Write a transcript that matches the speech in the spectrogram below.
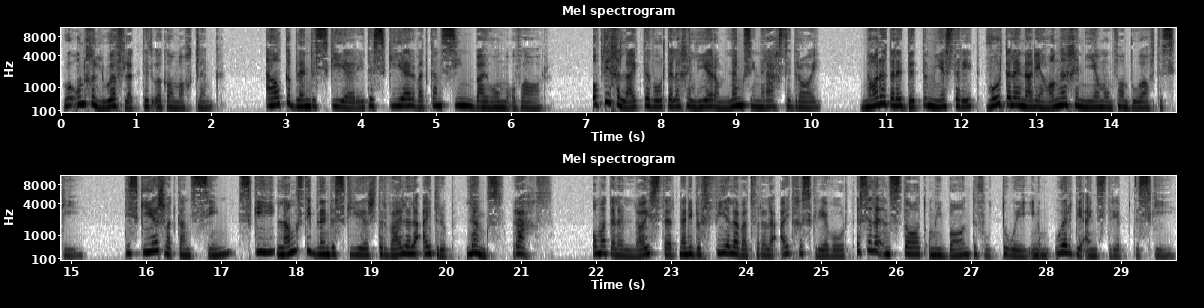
Hoe ongelooflik dit ook al mag klink. Elke blinde skieër het 'n skieër wat kan sien by hom of haar. Op die gelykte word hulle geleer om links en regs te draai. Nadat hulle dit bemeester het, word hulle na die hange geneem om van bo af te ski. Die skiers wat kan sien, ski langs die blinde skiers terwyl hulle uitroep: "Links, regs." Omdat hulle luister na die bevele wat vir hulle uitgeskree word, is hulle in staat om die baan te voltooi en om oor die eindstreep te ski.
